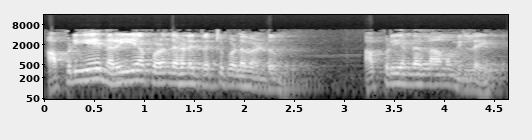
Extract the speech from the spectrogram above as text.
அப்படியே நிறைய குழந்தைகளை பெற்றுக்கொள்ள வேண்டும். அப்படி என்றெல்லாமும் இல்லை.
